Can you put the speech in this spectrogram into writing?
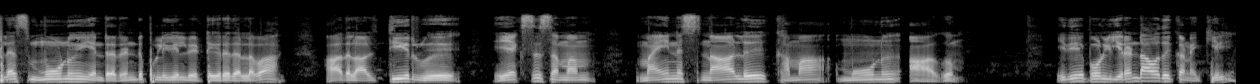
பிளஸ் மூணு என்ற ரெண்டு புள்ளியில் வெட்டுகிறது அல்லவா ஆதலால் தீர்வு எக்ஸ் சமம் மைனஸ் நாலு கமா மூணு ஆகும். இதேபோல் இரண்டாவது கணக்கில்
